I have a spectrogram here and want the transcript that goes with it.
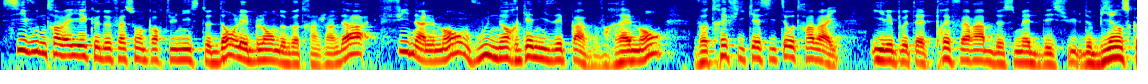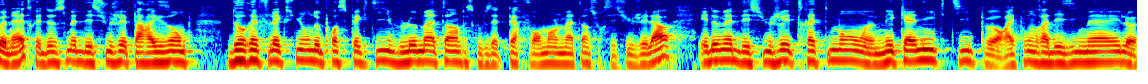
Si vous ne travaillez que de façon opportuniste dans les blancs de votre agenda, finalement, vous n'organisez pas vraiment votre efficacité au travail. Il est peut-être préférable de, bien se connaître et de se mettre des sujets, par exemple, de réflexion, de prospective le matin, parce que vous êtes performant le matin sur ces sujets-là, et de mettre des sujets de traitement euh, mécanique type euh, répondre à des emails,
